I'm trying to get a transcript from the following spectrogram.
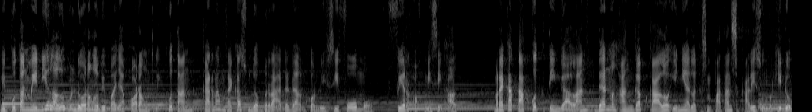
Liputan media lalu mendorong lebih banyak orang untuk ikutan karena mereka sudah berada dalam kondisi FOMO, fear of missing out. Mereka takut ketinggalan dan menganggap kalau ini adalah kesempatan sekali seumur hidup.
